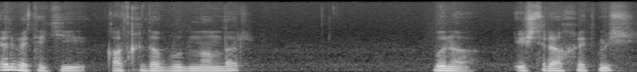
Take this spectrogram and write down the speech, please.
Elbette ki katkıda bulunanlar buna iştirak etmiş.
